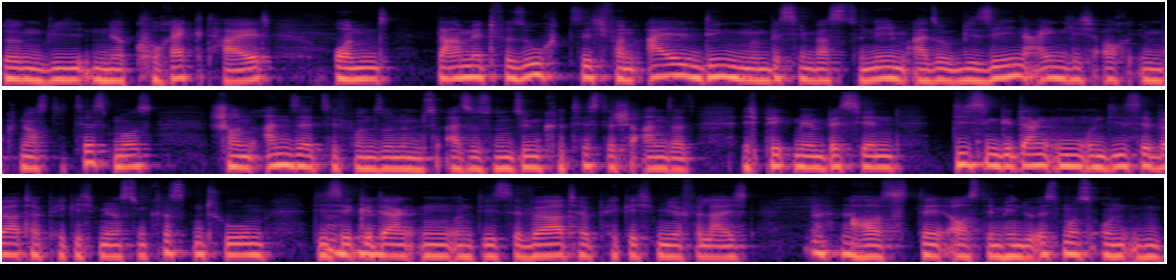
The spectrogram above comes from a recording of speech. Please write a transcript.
irgendwie eine Korrektheit und damit versucht sich von allen Dingen ein bisschen was zu nehmen. Also wir sehen eigentlich auch im Gnostizismus schon Ansätze von so einem, also so ein synkretistischer Ansatz. Ich pick mir ein bisschen diesen Gedanken und diese Wörter pick ich mir aus dem Christentum, diese mhm. Gedanken und diese Wörter pick ich mir vielleicht mhm. aus, de, aus dem Hinduismus und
